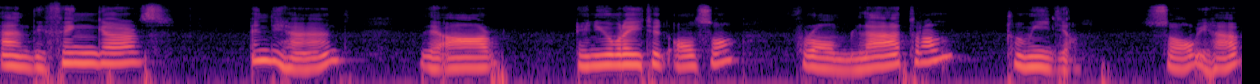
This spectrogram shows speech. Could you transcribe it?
and the fingers in the hand they are enumerated also from lateral to medial so we have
